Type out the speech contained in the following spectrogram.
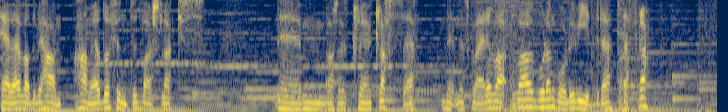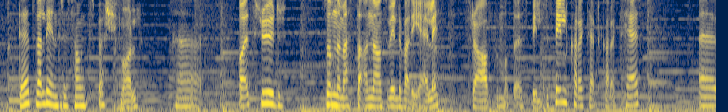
til deg, hva du vil ha, med, og du har funnet ut hva slags eh, hva slags klasse det skal være. Hva, hva, hvordan går du videre derfra? Det er et veldig interessant spørsmål. Eh, og jeg tror, som det meste annet, så vil det variere litt fra på en måte spill til spill, karakter til karakter. Eh,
